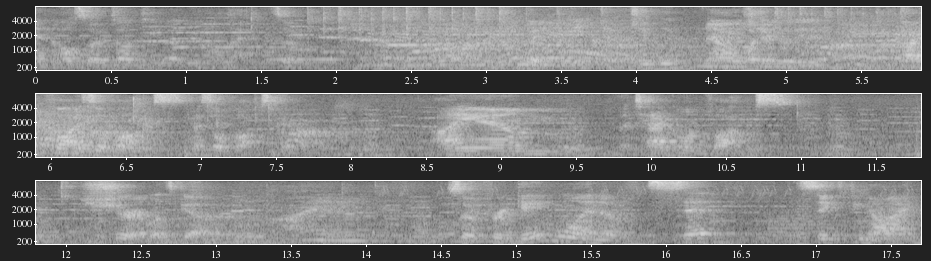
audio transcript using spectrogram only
and also I talked to you about wait, you didn't do Jiggly? No, whatever. Jiggly. Alright, I saw Fox. I saw Fox. I am attack on Fox. Sure, let's go. I am So for game one of set 69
